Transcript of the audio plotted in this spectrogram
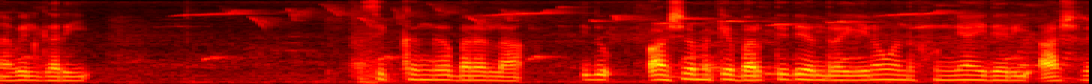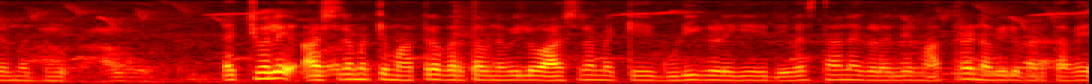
ನವಿಲ್ಗರಿ. ಸಿಕ್ಕಂಗೆ ಬರಲ್ಲ. ಇದು ಆಶ್ರಮಕ್ಕೆ ಬರ್ತಿದೆ ಅಂದರೆ ಏನೋ ಒಂದು ಪುಣ್ಯ ಇದೆ ರೀ ಆಶ್ರಮದ್ದು. ಆ್ಯಕ್ಚುಲಿ ಆಶ್ರಮಕ್ಕೆ ಮಾತ್ರ ಬರ್ತಾವೆ. ನವಿಲು ಆಶ್ರಮಕ್ಕೆ, ಗುಡಿಗಳಿಗೆ, ದೇವಸ್ಥಾನಗಳಲ್ಲಿ ಮಾತ್ರ ನವಿಲು ಬರ್ತವೆ.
